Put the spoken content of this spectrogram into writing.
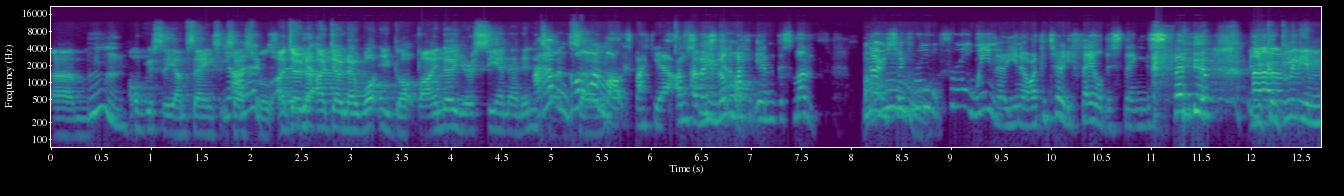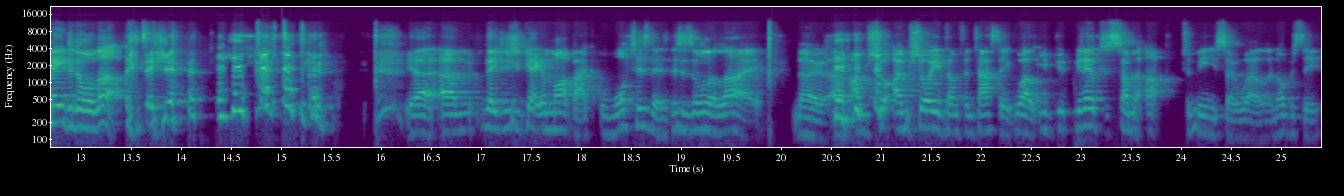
um, mm. obviously, I'm saying successful. Yeah, I, so, I, don't yeah. know. I don't know what you got, but I know you're a CNN intern. I haven't got so... my marks back yet. I'm supposed to get them back at the end of this month. No, so for Oh. all for all we know, you know, I could totally fail this thing. So, you Um, completely made it all up. yeah. yeah. Um, they just get your mark back. What is this? This is all a lie. No, um, I'm sure. I'm sure you've done fantastic. Well, you've been able to sum it up to me so well, and obviously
